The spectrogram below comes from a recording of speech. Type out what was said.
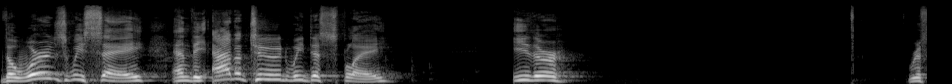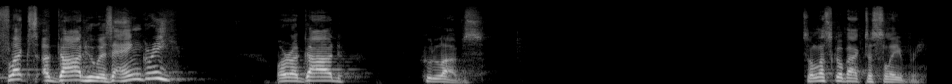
The words we say and the attitude we display either reflects a God who is angry or a God who loves. So let's go back to slavery.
